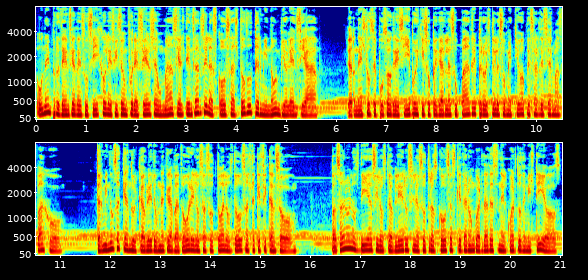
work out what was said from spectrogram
una imprudencia de sus hijos les hizo enfurecerse aún más y al tensarse las cosas todo terminó en violencia. Ernesto se puso agresivo y quiso pegarle a su padre pero este le sometió a pesar de ser más bajo. Terminó sacando el cable de una grabadora y los azotó a los dos hasta que se cansó. Pasaron los días y los tableros y las otras cosas quedaron guardadas en el cuarto de mis tíos.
